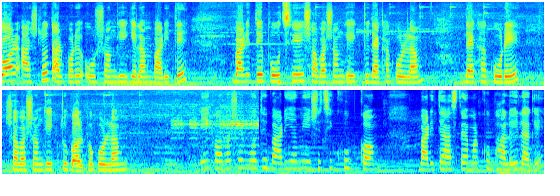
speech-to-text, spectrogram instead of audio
বর আসলো, তারপরে ওর সঙ্গেই গেলাম বাড়িতে। বাড়িতে পৌঁছে সবার সঙ্গে একটু দেখা করলাম। দেখা করে সবার সঙ্গে একটু গল্প করলাম। এই ক মাসের মধ্যে বাড়ি আমি এসেছি খুব কম। বাড়িতে আসতে আমার খুব ভালোই লাগে।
